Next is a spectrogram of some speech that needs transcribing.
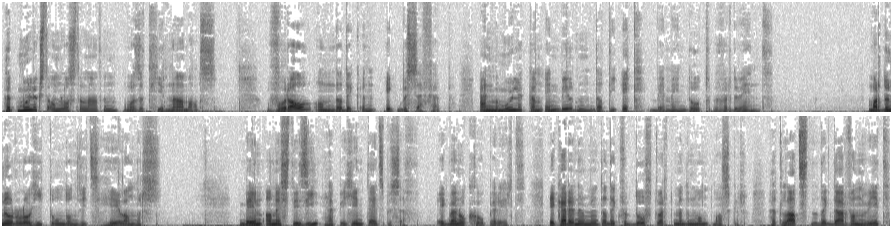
Het moeilijkste om los te laten was het hiernamaals. Vooral omdat ik een ik-besef heb en me moeilijk kan inbeelden dat die ik bij mijn dood verdwijnt. Maar de neurologie toont ons iets heel anders. Bij een anesthesie heb je geen tijdsbesef. Ik ben ook geopereerd. Ik herinner me dat ik verdoofd werd met een mondmasker. Het laatste dat ik daarvan weet,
